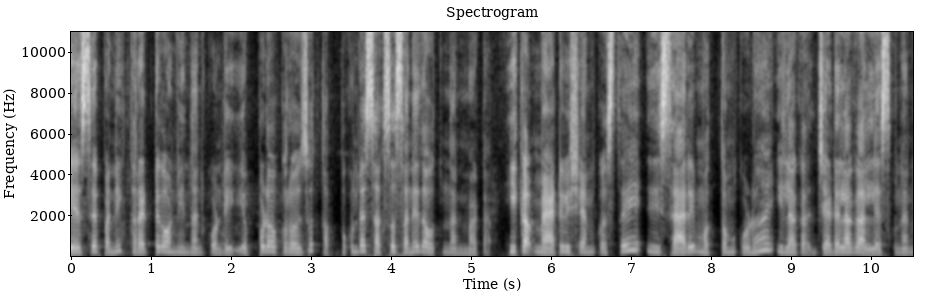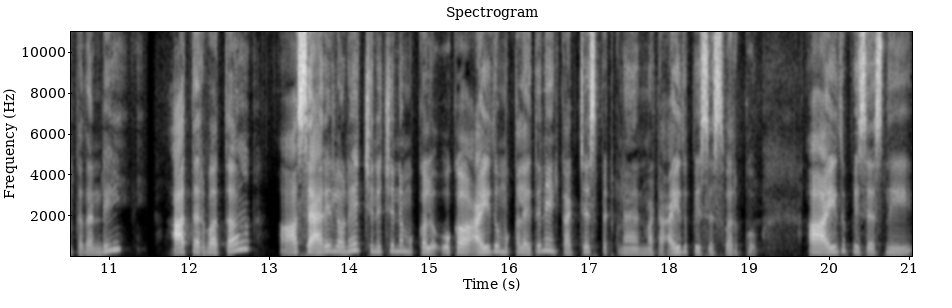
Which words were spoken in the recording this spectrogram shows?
చేసే పని కరెక్ట్గా ఉండింది అనుకోండి ఎప్పుడో ఒక రోజు తప్పకుండా సక్సెస్ అనేది అవుతుందన్నమాట. ఇక మ్యాట్ విషయానికి వస్తే ఈ శారీ మొత్తం కూడా ఇలాగా జడలాగా అల్లేసుకున్నాను కదండి. ఆ తర్వాత ఆ శారీలోనే చిన్న చిన్న ముక్కలు ఒక ఐదు ముక్కలు అయితే నేను కట్ చేసి పెట్టుకున్నాను అనమాట ఐదు పీసెస్ వరకు. ఆ ఐదు పీసెస్ని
